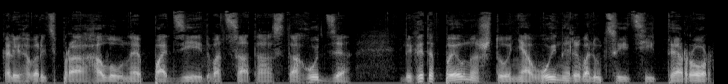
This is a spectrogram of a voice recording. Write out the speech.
Калі гаварыць пра галоўныя падзеі двадцатого стагоддзя дык гэта пэўна што не войны рэвалюцыі ці тэрор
